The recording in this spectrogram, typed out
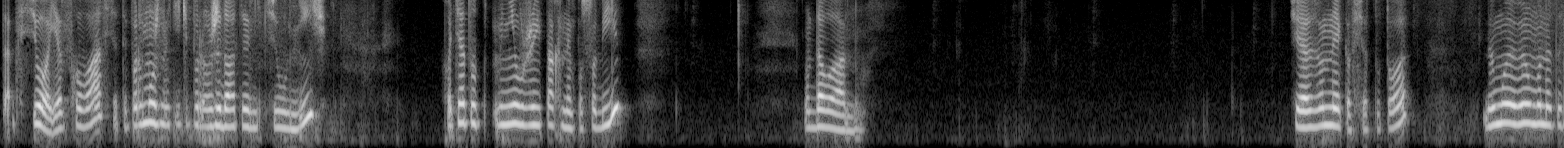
Так, все, я сховався. Тепер можна тільки пережидати цю ніч. Хоча тут мені вже і так не по собі. Ну да ладно. Чи я заникався тут, о? Думаю, ви мене тут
